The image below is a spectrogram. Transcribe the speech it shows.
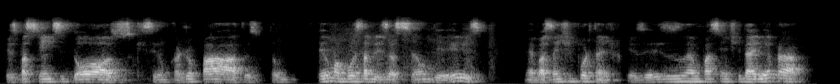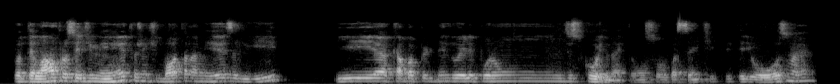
Aqueles pacientes idosos, que serão cardiopatas, então ter uma boa estabilização deles é bastante importante, porque às vezes é um paciente que daria para protelar um procedimento, a gente bota na mesa ali e acaba perdendo ele por um descuido, né? Então eu sou bastante criterioso, né?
